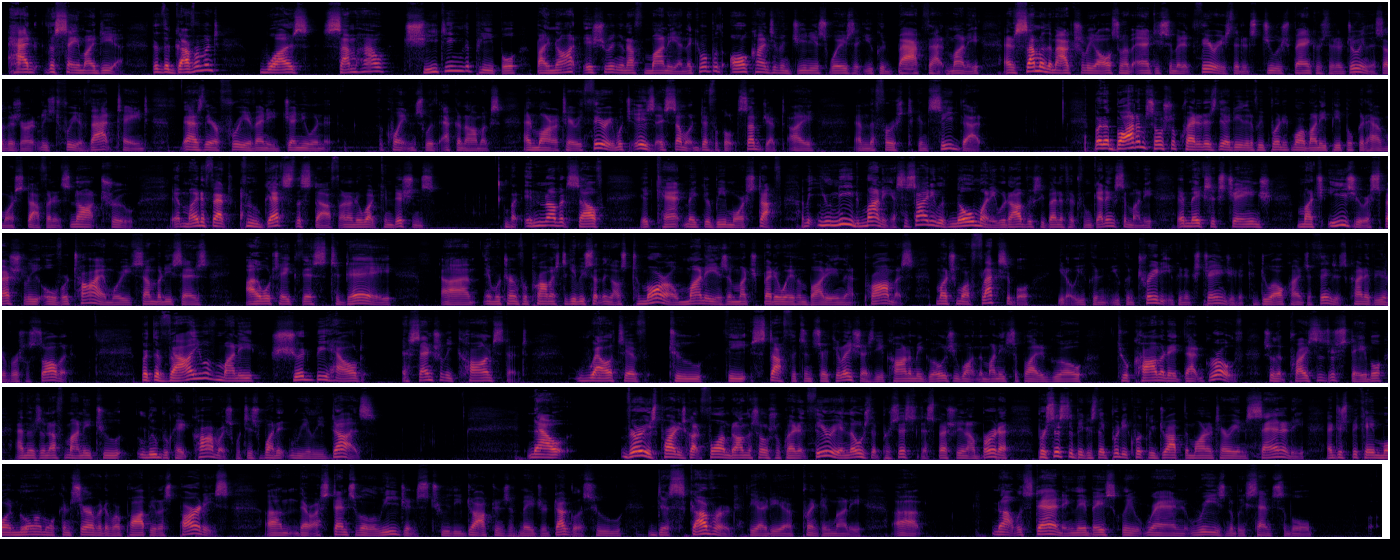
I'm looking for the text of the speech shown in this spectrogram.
had the same idea that the government was somehow cheating the people by not issuing enough money. And they come up with all kinds of ingenious ways that you could back that money. And some of them actually also have anti Semitic theories that it's Jewish bankers that are doing this. Others are at least free of that taint, as they are free of any genuine acquaintance with economics and monetary theory, which is a somewhat difficult subject. I am the first to concede that. But a bottom social credit is the idea that if we printed more money, people could have more stuff, and it's not true. It might affect who gets the stuff and under what conditions. But in and of itself, it can't make there be more stuff. I mean, you need money. A society with no money would obviously benefit from getting some money. It makes exchange much easier, especially over time, where somebody says, I will take this today uh, in return for promise to give you something else tomorrow. Money is a much better way of embodying that promise, much more flexible. You know, you can you can trade it, you can exchange it, it can do all kinds of things. It's kind of a universal solvent. But the value of money should be held essentially constant relative to the stuff that's in circulation. As the economy grows, you want the money supply to grow to accommodate that growth so that prices are stable and there's enough money to lubricate commerce, which is what it really does. Now, various parties got formed on the social credit theory, and those that persisted, especially in Alberta, persisted because they pretty quickly dropped the monetary insanity and just became more normal conservative or populist parties. Um, their ostensible allegiance to the doctrines of Major Douglas, who discovered the idea of printing money, uh, notwithstanding, they basically ran reasonably sensible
